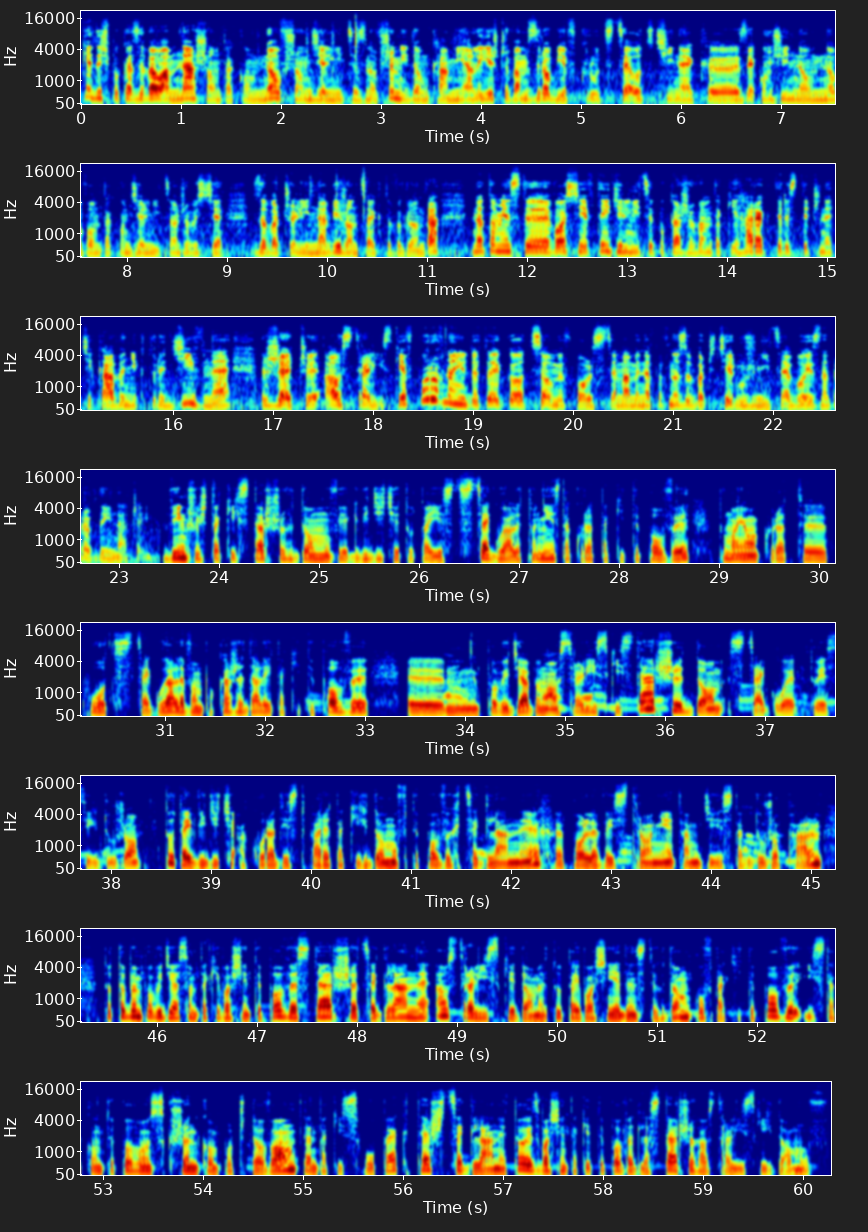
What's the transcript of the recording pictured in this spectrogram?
Kiedyś pokazywałam naszą taką nowszą dzielnicę z nowszymi domkami, ale jeszcze Wam zrobię wkrótce odcinek e, z jakąś inną nową taką dzielnicą, żebyście zobaczyli na bieżąco jak to wygląda. Natomiast e, właśnie w tej dzielnicy pokażę Wam takie charakterystyczne, ciekawe, niektóre dziwne rzeczy australijskie w porównaniu do tego, co my w Polsce mamy. Na pewno zobaczycie różnicę, bo jest naprawdę inaczej. Większość takich starszych domów, jak widzicie, tutaj jest z cegły, ale to nie jest akurat taki typowy. Tu mają akurat e, płot z cegły, ale Wam pokażę dalej taki typowy, ym, powiedziałabym australijski, starszy dom z cegły. Tu jest ich dużo. Tutaj widzicie akurat jest parę takich domów typowych ceglanych e, po lewej stronie, tam gdzie jest tak dużo palm. To to bym powiedziała są takie właśnie typowe, starsze, ceglane, australijskie domy. Tutaj właśnie jeden z tych domków, taki typowy i z taką typową skrzynką pocztową. Ten taki słupek, też ceglany. To jest właśnie takie typowe dla starszych australijskich domów.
